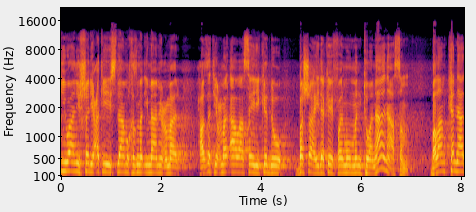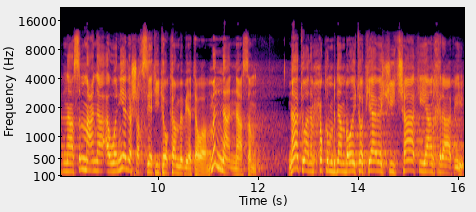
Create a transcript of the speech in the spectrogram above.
دیوانی شەریعەتی ئیسلام و خزمەت ئیمامی عومەر، حەزرەتی عومەر ئاوا سەیری کرد و بە شاهیدەکەی فەرموو من تۆ ناناسم، بەڵام کە ناتناسم مەعنا ئەوە نییە لە شەخسیەتی تۆ کەم ببێتەوە، من نانناسم ناتوانم حوکم بدەم بەوەی تۆ پیاوێکی چاکی یان خراپی،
